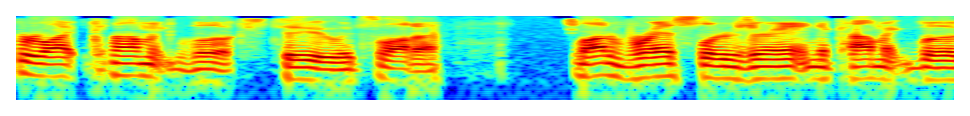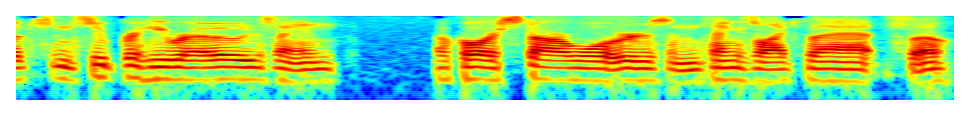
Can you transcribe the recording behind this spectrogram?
for like comic books too. It's a lot of a lot of wrestlers are into comic books and superheroes and of course Star Wars and things like that. So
